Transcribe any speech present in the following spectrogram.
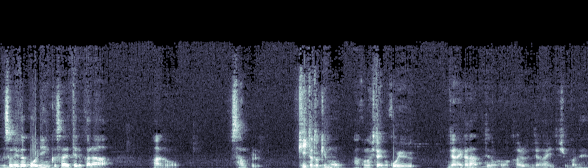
な。それがこうリンクされてるから、あの、サンプル、聞いた時も、あ、この人は今こういうんじゃないかなっていうのがわかるんじゃないでしょうかね。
